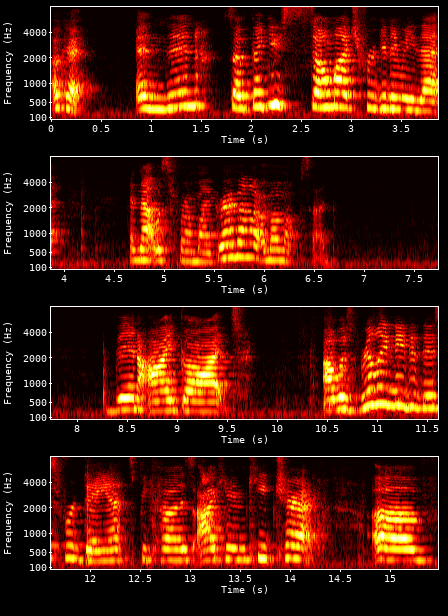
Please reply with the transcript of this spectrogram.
Okay, and then, so thank you so much for getting me that. And that was from my grandmother on my mom's side. Then I got, I was really needed this for dance because I can keep track of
